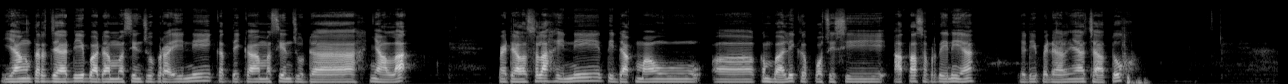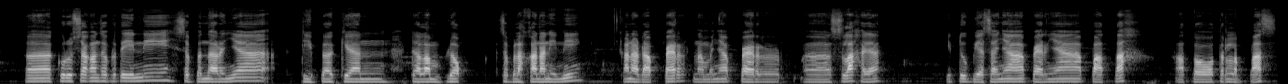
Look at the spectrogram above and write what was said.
yang terjadi pada mesin Supra ini ketika mesin sudah nyala pedal selah ini tidak mau e, kembali ke posisi atas seperti ini ya. Jadi pedalnya jatuh. E, kerusakan seperti ini sebenarnya di bagian dalam blok sebelah kanan ini kan ada per namanya per e, selah ya. Itu biasanya pernya patah atau terlepas.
